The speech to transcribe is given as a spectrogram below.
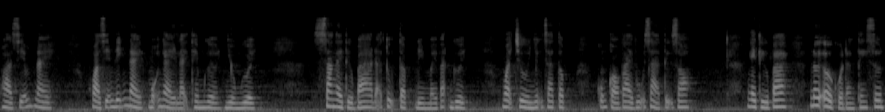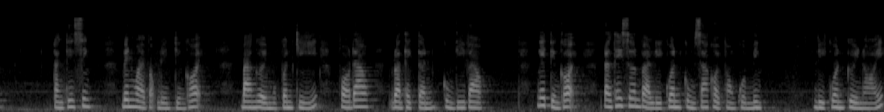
hòa diễm này Hỏa diễm lĩnh này mỗi ngày lại thêm người, nhiều người. Sang ngày thứ ba đã tụ tập đến mấy vạn người. Ngoại trừ những gia tộc Cũng có vài vũ giả tự do. Ngày thứ ba Nơi ở của đằng Thanh Sơn. Đằng Thiên Sinh Bên ngoài vọng đến tiếng gọi. Ba người Mục Vân Ký, Phó Đao, Đoàn Thạch Tấn cùng đi vào. Nghe tiếng gọi Đằng Thanh Sơn và Lý Quân cùng ra khỏi phòng của mình. Lý Quân cười nói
